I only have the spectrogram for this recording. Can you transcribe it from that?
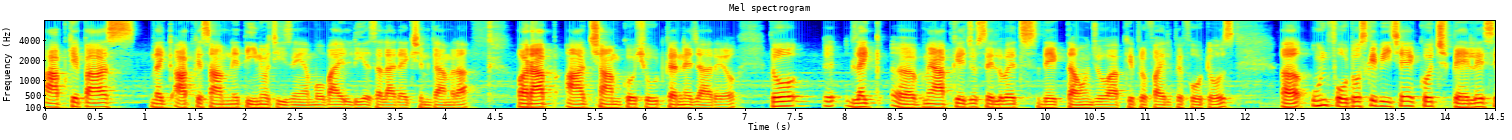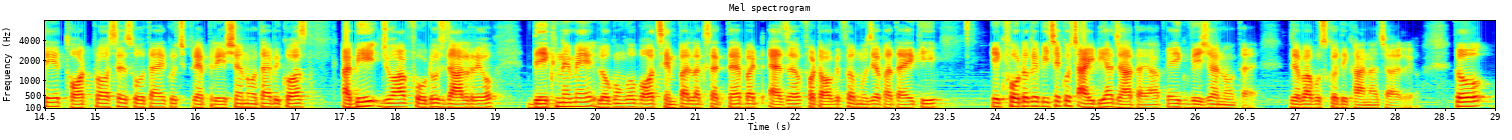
आपके पास लाइक like, आपके सामने तीनों चीज़ें हैं mobile D S L R action camera और आप आज शाम को शूट करने जा रहे हो तो लाइक like, मैं आपके जो सिलवेट्स देखता हूँ जो आपके प्रोफ़ाइल पे फ़ोटोज़ उन फ़ोटोज़ के पीछे कुछ पहले से थॉट प्रोसेस होता है कुछ प्रेपरेशन होता है बिकॉज़ अभी जो आप फ़ोटोज़ डाल रहे हो देखने में लोगों को बहुत सिंपल लग सकता है बट एज अ फोटोग्राफर मुझे पता है कि एक फ़ोटो के पीछे कुछ आइडिया जाता है आपका एक विजन होता है जब आप उसको दिखाना चाह रहे हो। तो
